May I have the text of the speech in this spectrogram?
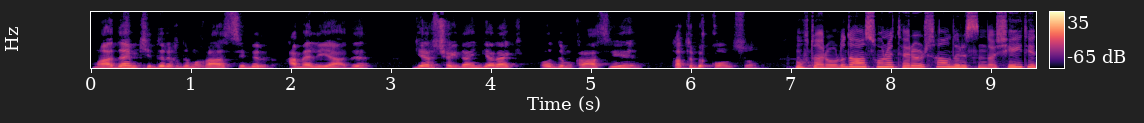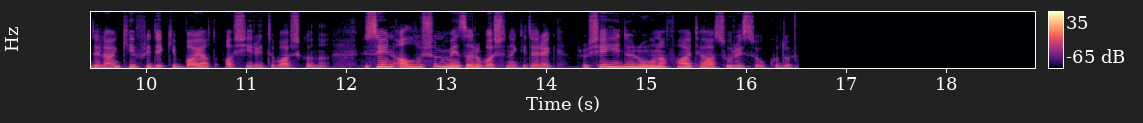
Madem ki direkt demokrasi bir ameliyadı, gerçekten gerek o demokrasiyi tatbik olsun. Muhtaroğlu daha sonra terör saldırısında şehit edilen Kifri'deki Bayat Aşireti Başkanı Hüseyin Alluş'un mezarı başına giderek şehidin ruhuna Fatiha suresi okudu.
